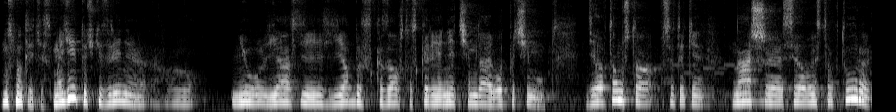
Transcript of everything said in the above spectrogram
Ну, смотрите, с моей точки зрения, э, не, я, я бы сказал, что скорее нет, чем да, и вот почему. Дело в том, что все-таки наши силовые структуры,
